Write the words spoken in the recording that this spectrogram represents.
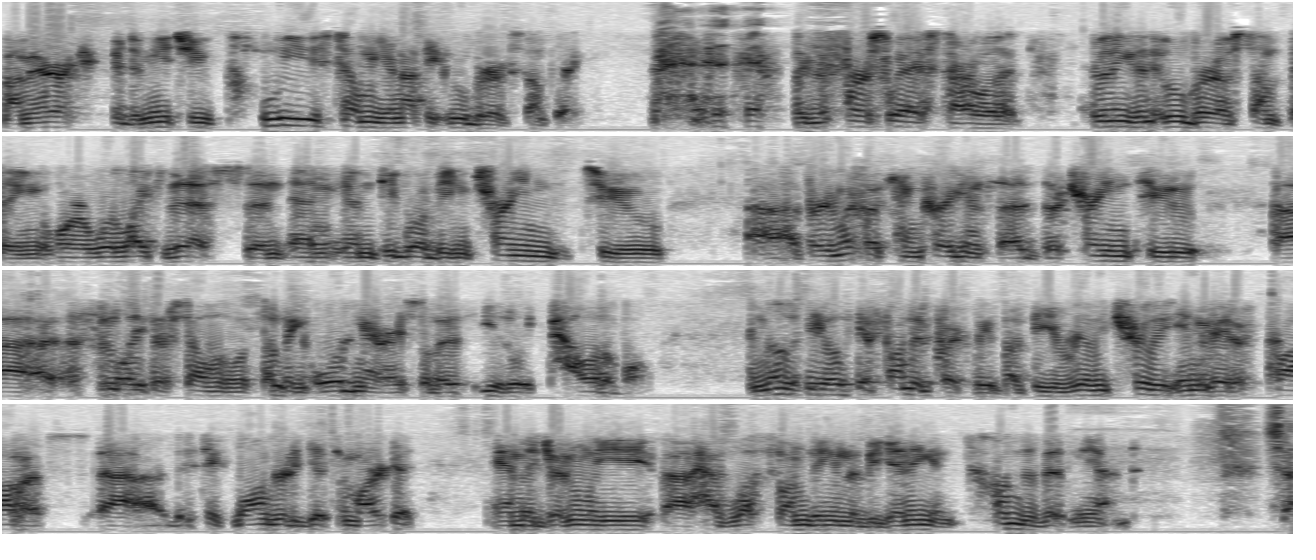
I'm Eric. Good to meet you. Please tell me you're not the Uber of something. like the first way I start with it, everything's an Uber of something, or we're like this, and and, and people are being trained to uh, very much like Ken Cragen said, they're trained to uh, assimilate themselves with something ordinary so that it's easily palatable. And those deals get funded quickly, but the really truly innovative products, uh, they take longer to get to market, and they generally uh, have less funding in the beginning and tons of it in the end. So,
